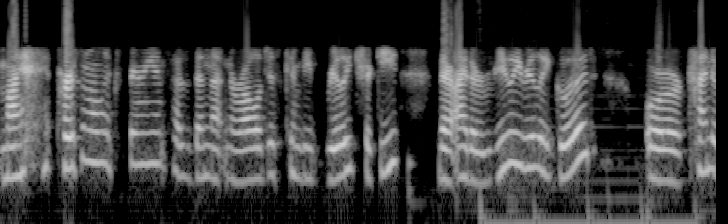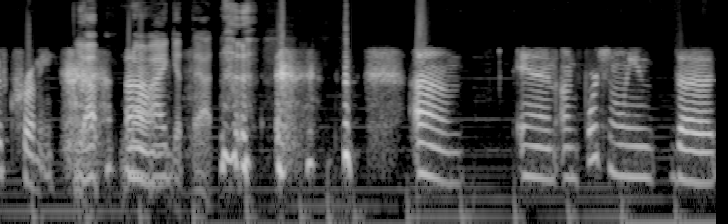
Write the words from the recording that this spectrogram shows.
My personal experience has been that neurologists can be really tricky. They're either really, really good or kind of crummy. Yep. No, I Um, get that. um, and unfortunately, the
